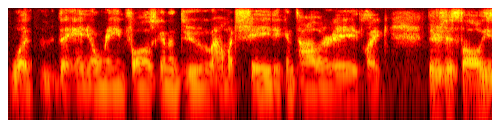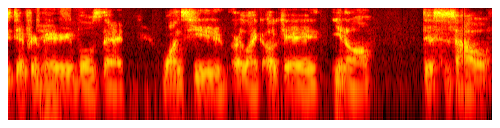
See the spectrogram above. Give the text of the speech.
what the annual rainfall is gonna do, how much shade it can tolerate. Like, there's just all these different Jeez. variables that once you are like, okay, you know, this is how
